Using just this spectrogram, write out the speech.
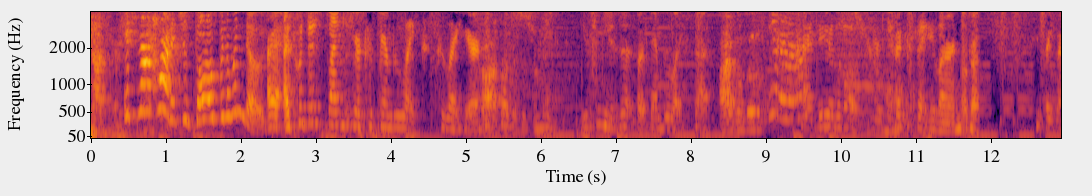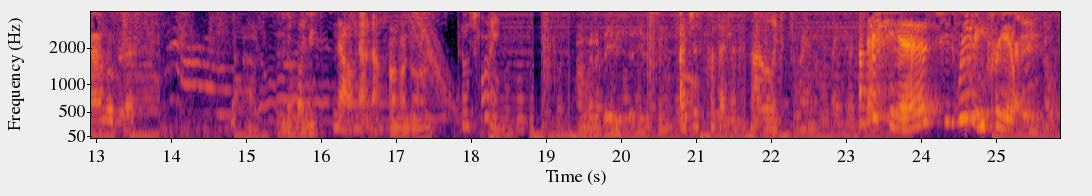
cats are It's not hard, it's just don't open the windows. Alright, I put this blanket here because Bamboo likes to lay here. Oh, I thought this was for me. You can use it, but Bamboo likes that. Hi, boo boo. Alright, do your little your tricks that you learned. Okay. He's like, nah, I'm over this. Um, is he gonna bite me? No, no, no. How am I doing? That was fine. I'm gonna babysit you soon. I just put that here because Nyla likes to randomly lay here. Oh, there she is. She's waiting for you. See? Nope.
